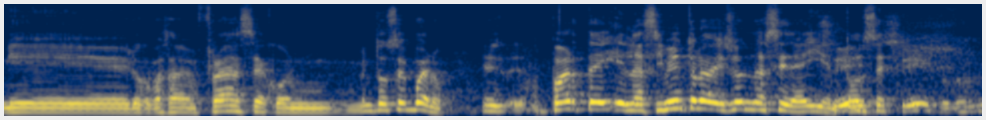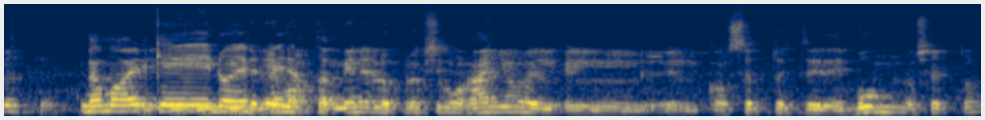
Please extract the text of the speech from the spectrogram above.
eh, lo que pasaba en Francia con... Entonces, bueno, eh, parte ahí- el nacimiento de la aviación nace de ahí, Sí, entonces sí, totalmente. vamos a ver Y- qué y, nos y espera. tenemos también en los próximos años el, el, el concepto este de boom, ¿no es cierto?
